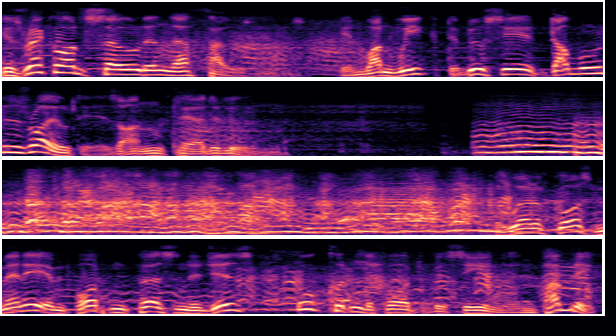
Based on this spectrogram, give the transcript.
His records sold in their thousands. In one week, Debussy doubled his royalties on Clair de Lune. There were, of course, many important personages who couldn't afford to be seen in public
